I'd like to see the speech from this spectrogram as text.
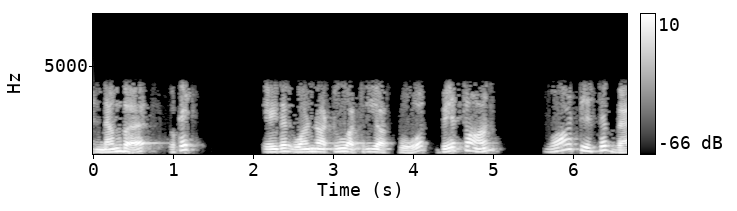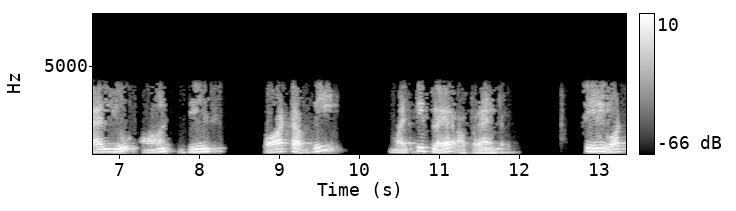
number okay either 1 or 2 or 3 or 4 based on what is the value on this part of the multiplier operand. See what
